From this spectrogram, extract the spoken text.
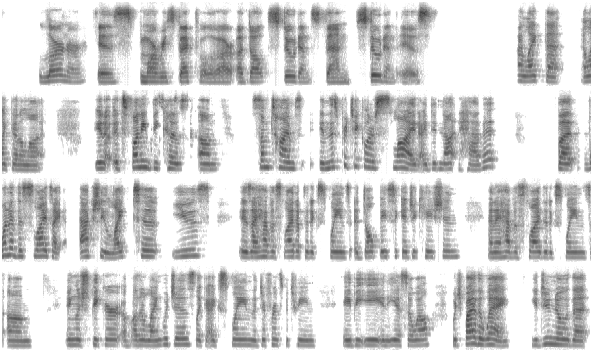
learner is more respectful of our adult students than student is. I like that. I like that a lot. You know, it's funny because um, sometimes in this particular slide, I did not have it, but one of the slides I actually like to use is I have a slide up that explains adult basic education, and I have a slide that explains um, English speaker of other languages. Like I explain the difference between ABE and ESOL, which by the way, you do know that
